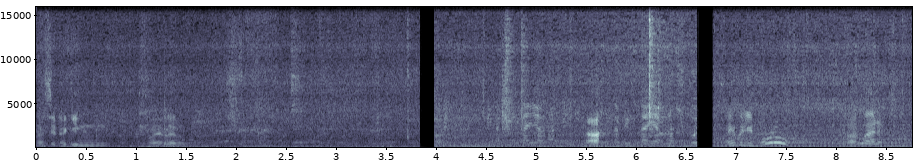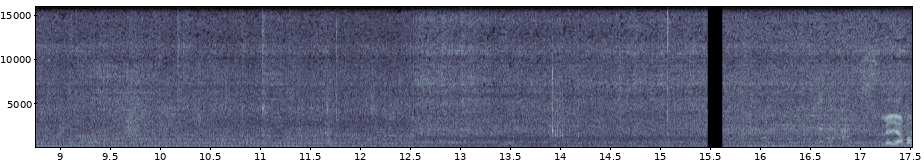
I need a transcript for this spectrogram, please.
Nasi daging viral. Lah Ah? Tapi lah sebut Ayo beli buru. Ha? Layak apa?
